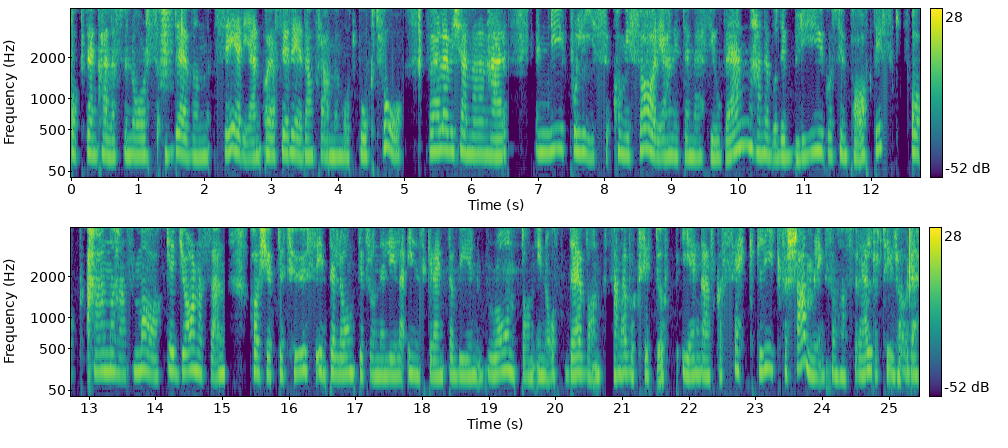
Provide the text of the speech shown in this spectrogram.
Och den kallas för North Devon-serien och jag ser redan fram emot bok två. För här lär vi känna den här, en ny poliskommissarie, han heter Matthew Venn, han är både blyg och sympatisk. Och han och hans make Jonathan har köpt ett hus inte långt ifrån den lilla inskränkta byn Bronton i North Devon. Han har vuxit upp i en ganska sektlik församling som hans föräldrar tillhörde.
